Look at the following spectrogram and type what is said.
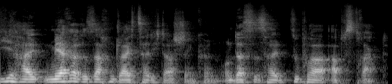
die halt mehrere Sachen gleichzeitig darstellen können. Und das ist halt super abstrakt.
